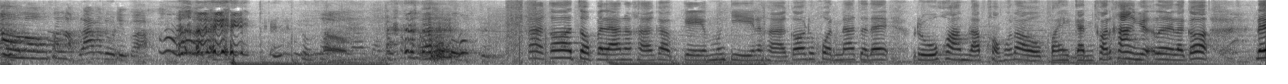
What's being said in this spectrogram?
เอาลองสลับร่างกันดูดีกว่า ค่ะก็จบไปแล้วนะคะกับเกมเมื่อกี้นะคะ ก็ทุกคนน่าจะได้รู้ความลับของพวกเราไปกันค่อนข้างเยอะเลย แล้วก็ได้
